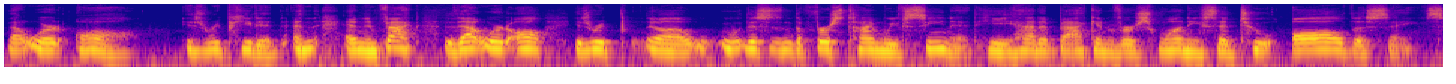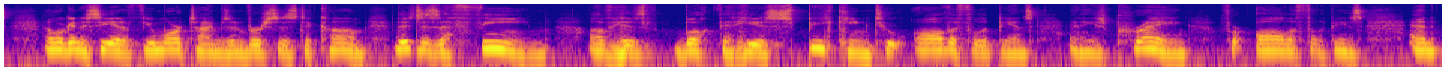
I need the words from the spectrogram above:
That word all is repeated. And, and in fact, that word all is, uh, this isn't the first time we've seen it. He had it back in verse 1. He said, to all the saints. And we're going to see it a few more times in verses to come. This is a theme of his book that he is speaking to all the Philippians and he's praying for all the Philippians. And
